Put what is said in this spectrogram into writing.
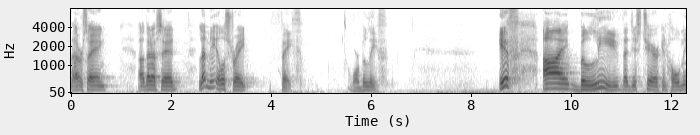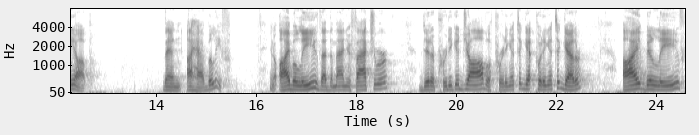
that are saying, uh, that have said, let me illustrate faith or belief. If I believe that this chair can hold me up, then I have belief. You know, I believe that the manufacturer did a pretty good job of putting it, to get, putting it together. I believe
